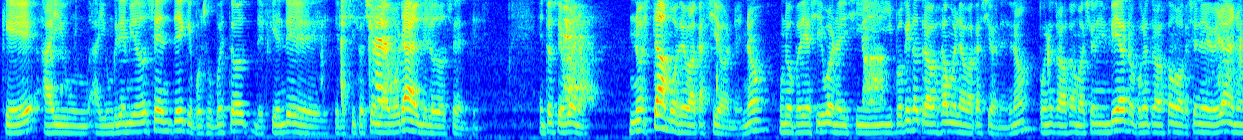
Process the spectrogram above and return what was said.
que hay un, hay un gremio docente que por supuesto defiende la situación laboral de los docentes. Entonces, bueno, no estamos de vacaciones, ¿no? Uno podría decir, bueno, ¿y, si, ¿y por qué no trabajamos en las vacaciones, no? ¿Por qué no trabajamos vacaciones de invierno? ¿Por qué no trabajamos vacaciones de verano?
